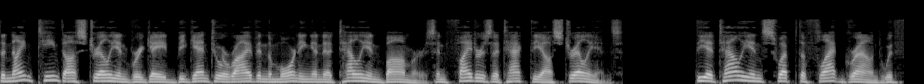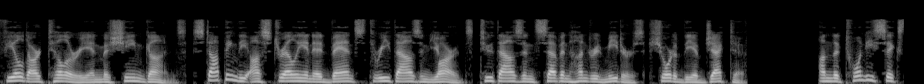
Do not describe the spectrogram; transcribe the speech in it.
The 19th Australian Brigade began to arrive in the morning and Italian bombers and fighters attacked the Australians. The Italians swept the flat ground with field artillery and machine guns, stopping the Australian advance 3,000 yards meters short of the objective. On 26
